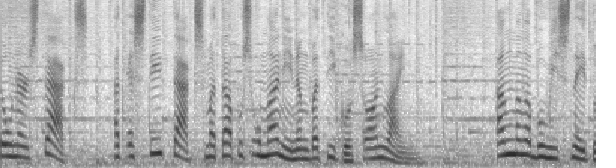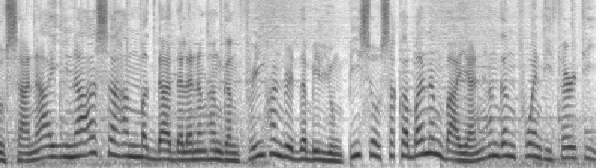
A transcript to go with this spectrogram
donors tax, at estate tax matapos umani ng batikos online. Ang mga buwis na ito sana ay inaasahang magdadala ng hanggang 300 na bilyong piso sa kaba ng bayan hanggang 2030.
